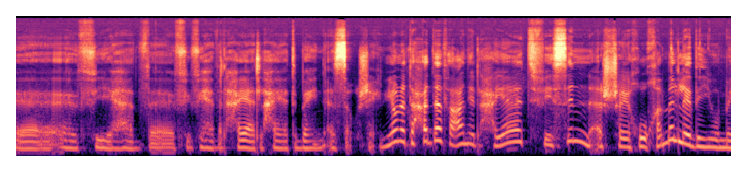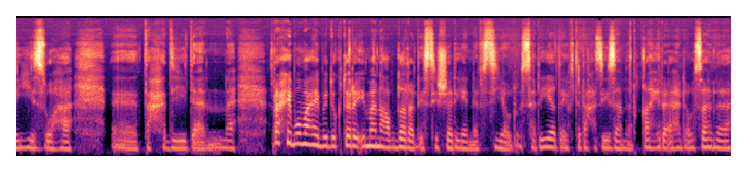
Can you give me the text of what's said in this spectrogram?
آه، في هذا في, في هذا الحياة الحياة بين الزوجين. اليوم نتحدث عن الحياة في سن الشيخوخة. ما الذي يميزها آه، تحديدا؟ رحبوا معي بدكتورة إيمان عبد الله الاستشارية النفسية والأسرية ضيفتي العزيزة من القاهرة. أهلا وسهلا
